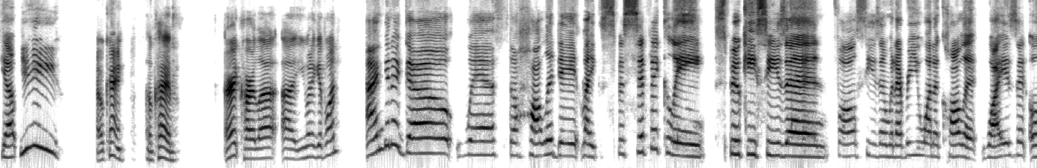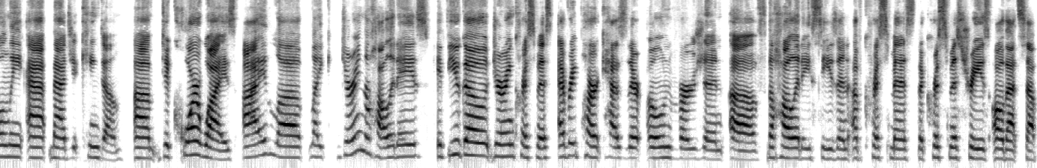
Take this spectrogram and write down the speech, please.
Yep. Yay. Okay. Okay. All right, Karla. Uh, you want to give one? I'm to go with the holiday, like specifically spooky season, fall season, whatever you want to call it. Why is it only at Magic Kingdom? Um, decor wise, I love like during the holidays, if you go during Christmas, every park has their own version of the holiday season of Christmas, the Christmas trees, all that stuff.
